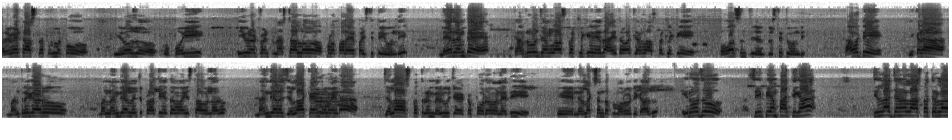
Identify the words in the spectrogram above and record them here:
ప్రైవేట్ ఆసుపత్రులకు ఈరోజు పోయి తీవ్రమైనటువంటి నష్టాల్లో అప్పులపాలయ్యే పరిస్థితి ఉంది. లేదంటే కర్నూలు జనరల్ హాస్పిటల్కి లేదా హైదరాబాద్ జనరల్ హాస్పిటల్కి పోవాల్సిన దుస్థితి ఉంది. కాబట్టి ఇక్కడ మంత్రి గారు మన నంద్యాల నుంచి ప్రాతినిధ్యం వహిస్తూ ఉన్నారు. నంద్యాల జిల్లా కేంద్రమైన జిల్లా ఆసుపత్రిని మెరుగు చేయకపోవడం అనేది ఈ నిర్లక్ష్యం తప్ప మరొకటి కాదు. ఈరోజు సిపిఎం పార్టీగా జిల్లా జనరల్ ఆసుపత్రిలో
